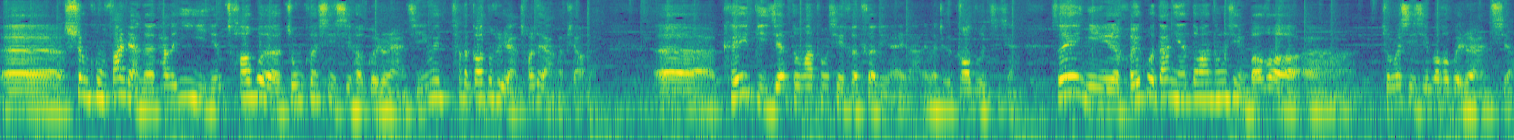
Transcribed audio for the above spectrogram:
呃，顺控发展的它的意义已经超过了中科信息和贵州燃气，因为它的高度是远超这两个票的。呃，可以比肩东方通信和特力 A 的，因为这个高度极限。所以你回顾当年东方通信，包括呃中国信息，包括贵州燃气啊，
